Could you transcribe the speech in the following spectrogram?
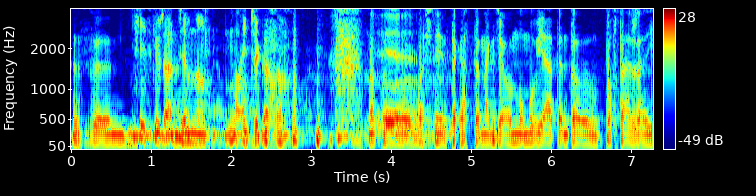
z Chińskim żarciem, no. no. Chińczyka są. No to właśnie jest taka scena, gdzie on mu mówi, a ten to powtarzaj. I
